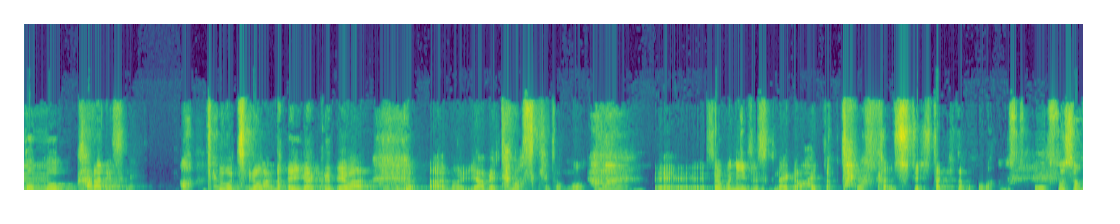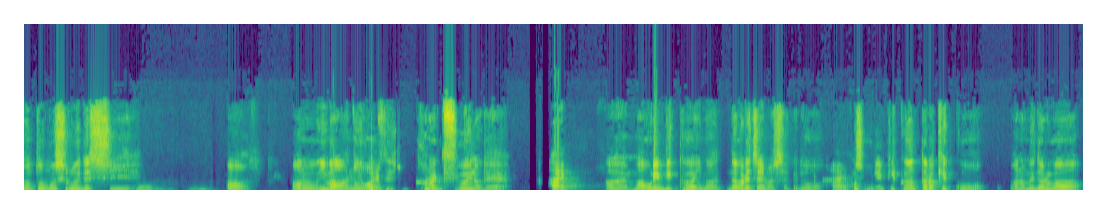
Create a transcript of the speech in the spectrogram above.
高校からですね。あ でもちろん大学では、あの、辞めてますけども、はい。えーそれも人数少ないから入ったみたいな感じでしたけども。スポーツとしては本当面白いですし、うんああの、今、日本の選手かなり強いので、はい。はい。まあ、オリンピックは今流れちゃいましたけど、はいもしオリンピックがあったら結構、あの、メダルが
